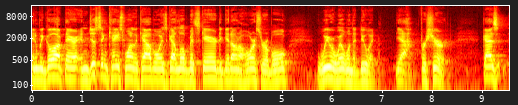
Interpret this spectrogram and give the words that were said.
and we go up there. And just in case one of the cowboys got a little bit scared to get on a horse or a bull, we were willing to do it. Yeah, for sure. Guys,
